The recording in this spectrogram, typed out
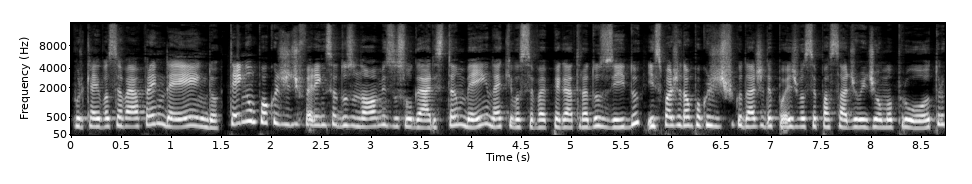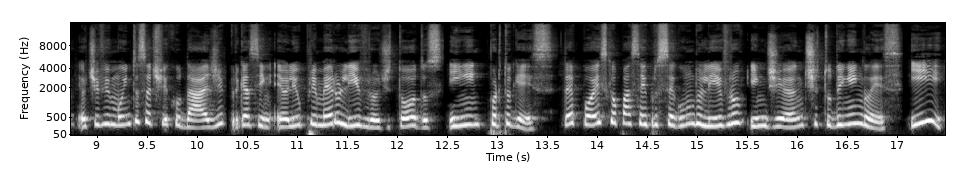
porque aí você vai aprendendo. Tem um pouco de diferença dos nomes dos lugares também, né, que você vai pegar traduzido. Isso pode dar um pouco de dificuldade depois de você passar de um idioma pro outro. Eu tive muito essa dificuldade, porque assim, eu li o primeiro livro de todos em português. Depois que eu passei pro segundo livro, em diante, tudo em inglês. E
